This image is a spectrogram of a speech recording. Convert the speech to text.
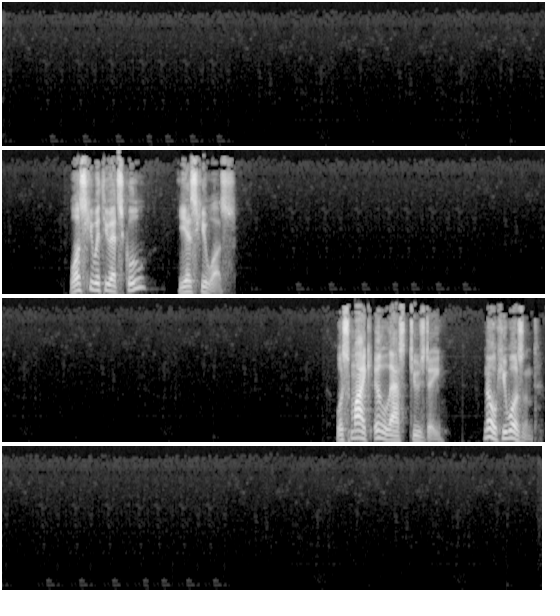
Was he with you at school? Yes, he was. Was Mike ill last Tuesday? No, he wasn't.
